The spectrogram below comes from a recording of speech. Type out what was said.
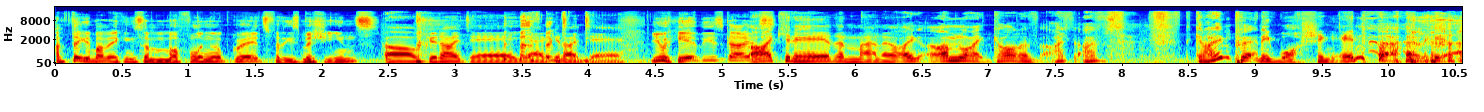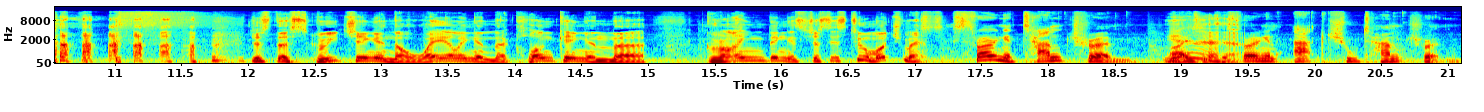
I'm thinking about making some muffling upgrades for these machines. oh, good idea. Yeah, good idea. You hear these guys? I can hear them, man. I, I'm like, God, I've, I, I've, I didn't put any washing in earlier. Just the screeching and the wailing and the clunking and the grinding. It's just, it's too much, man. it's throwing a tantrum, Isaac. It's Yeah. throwing an actual tantrum.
